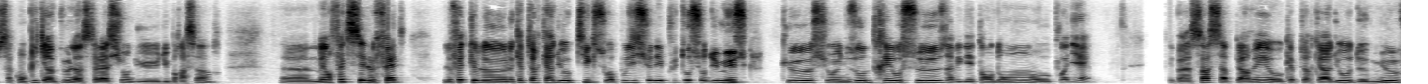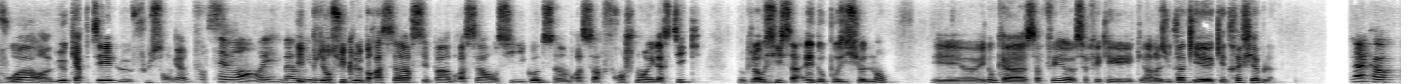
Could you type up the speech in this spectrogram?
ça complique un peu l'installation du, du, brassard. mais en fait, c'est le fait le fait que le, capteur cardio-optique soit positionné plutôt sur du muscle que sur une zone très osseuse avec des tendons au poignet, et eh ben ça, ça permet au capteur cardio de mieux voir, mieux capter le flux sanguin. Forcément, oui. Bah et puis ensuite, le brassard, c'est pas un brassard en silicone, c'est un brassard franchement élastique. Donc là aussi, ça aide au positionnement. Et, euh, donc, euh, ça fait, ça fait un résultat qui est, très fiable. D'accord.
